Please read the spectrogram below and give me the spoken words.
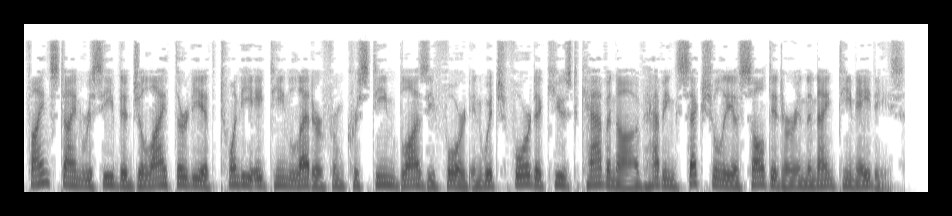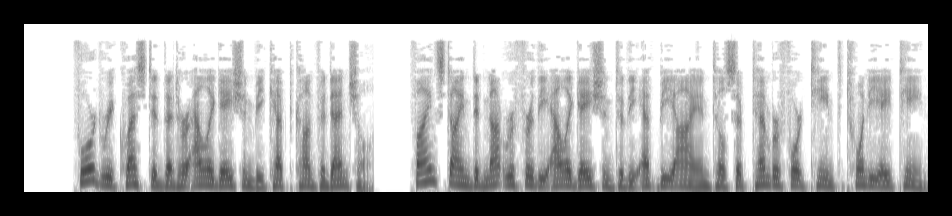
Feinstein received a July 30, 2018 letter from Christine Blasey Ford in which Ford accused Kavanaugh of having sexually assaulted her in the 1980s. Ford requested that her allegation be kept confidential. Feinstein did not refer the allegation to the FBI until September 14, 2018,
